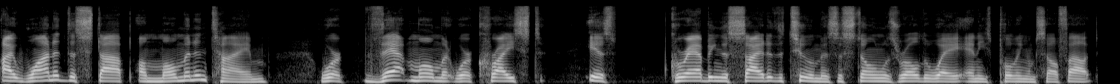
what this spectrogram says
I wanted to stop a moment in time where that moment where Christ is grabbing the side of the tomb as the stone was rolled away and he's pulling himself out.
